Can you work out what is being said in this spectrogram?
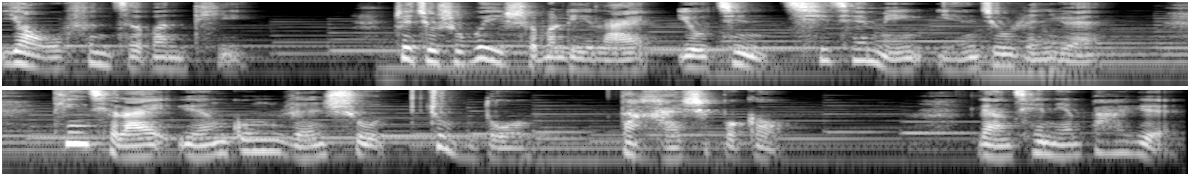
药物分子问题。这就是为什么李来有近七千名研究人员，听起来员工人数众多。但还是不够。两千年八月，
